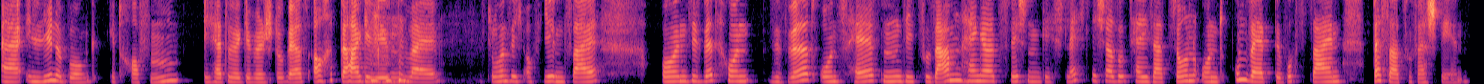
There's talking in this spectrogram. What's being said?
äh, in Lüneburg getroffen. Ich hätte gewünscht, du wärst auch da gewesen, weil lohnt sich auf jeden Fall. Und sie wird, sie wird uns helfen, die Zusammenhänge zwischen geschlechtlicher Sozialisation und Umweltbewusstsein besser zu verstehen.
